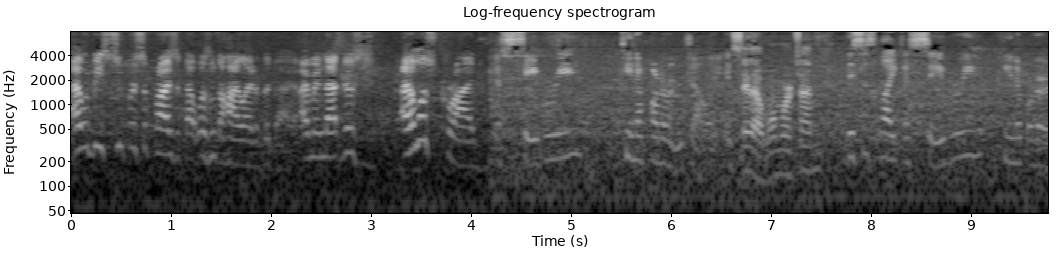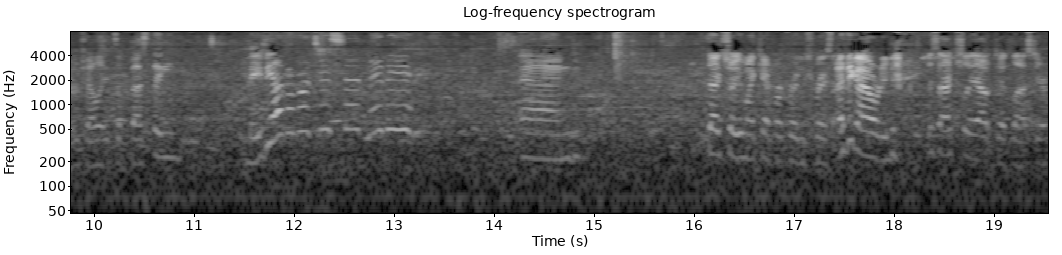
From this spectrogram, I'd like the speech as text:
I would be super surprised if that wasn't the highlight of the day. I mean that just I almost cried. A savory peanut butter and jelly. It's Say that one more time. this is like a savory peanut butter and jelly. It's the best thing maybe I've ever tasted, maybe. And did I show you my camper cringe bracelet? I think I already did. This actually outdid last year.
